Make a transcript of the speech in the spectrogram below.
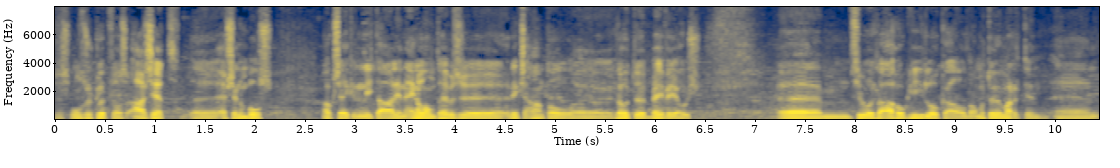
ze sponsoren clubs zoals AZ, uh, FC Den Bosch. Maar ook zeker in Italië en Engeland hebben ze een x-aantal grote BVO's. Ehm, ze willen graag ook hier lokaal de amateurmarkt in. En,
